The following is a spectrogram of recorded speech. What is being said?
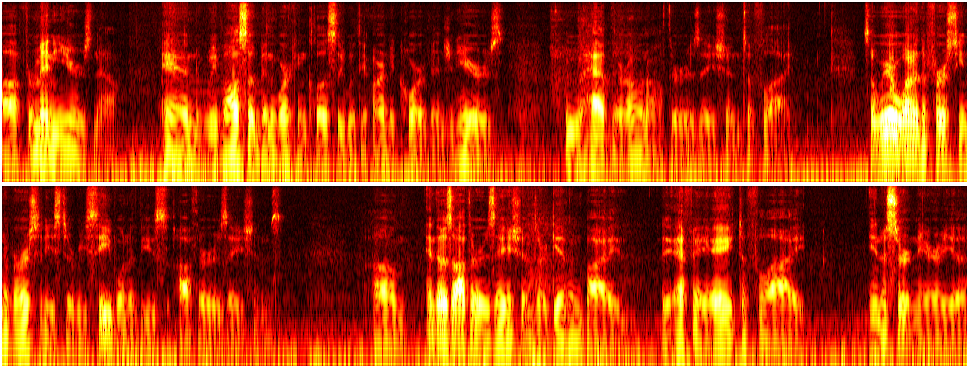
uh, for many years now. And we've also been working closely with the Army Corps of Engineers, who have their own authorization to fly. So we were one of the first universities to receive one of these authorizations. Um, and those authorizations are given by the FAA to fly in a certain area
